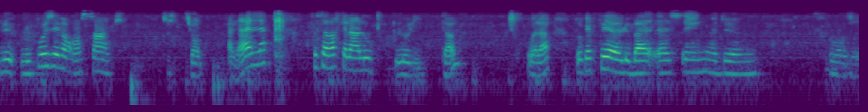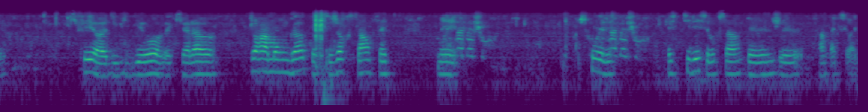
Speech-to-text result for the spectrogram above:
le, poser dans 5 questions anales. Il faut savoir qu'elle a un look Lolita. Voilà. Donc, elle fait euh, le bas. c'est une de. Comment dire Qui fait des vidéos avec. Elle genre un manga, quoi. C'est genre ça en fait. Mais. Je trouve elle est, stylée, c'est pour ça que je fais un tag sur elle.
